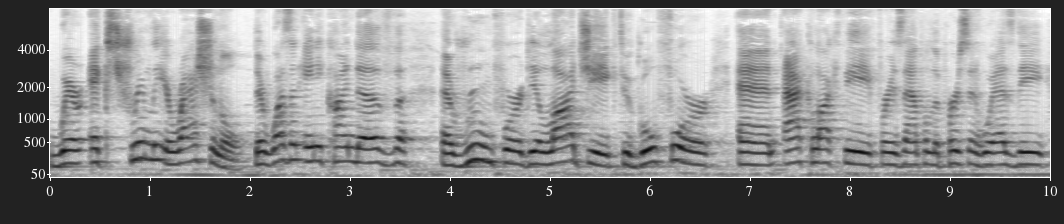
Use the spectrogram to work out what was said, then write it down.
were extremely irrational. There wasn't any kind of uh, room for the logic to go for and act like the, for example, the person who has the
